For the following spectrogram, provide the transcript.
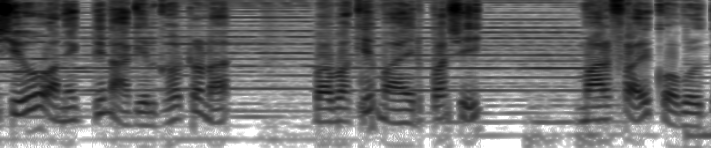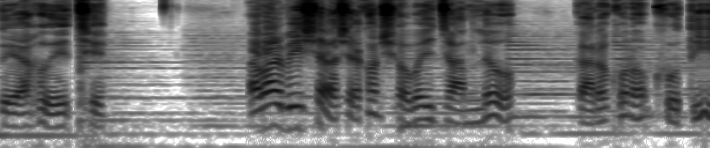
সেও অনেকদিন আগের ঘটনা বাবাকে মায়ের পাশেই মারফায় কবর দেয়া হয়েছে। আমার বিশ্বাস, এখন সবাই জানলেও কারও কোনো ক্ষতি,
